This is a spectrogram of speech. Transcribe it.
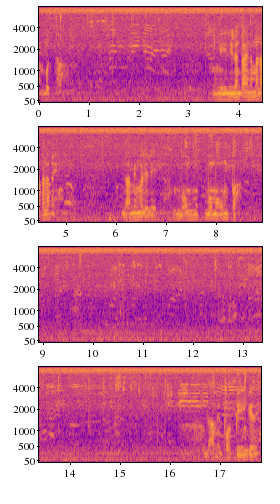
Ambot to. Umili lang tayo ng malaki-laki. Daming maliliit. Buong bumaong Ang daming four finger eh.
